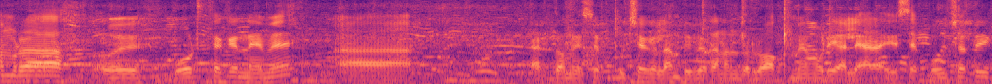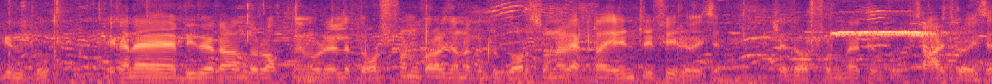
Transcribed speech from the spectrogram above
আমরা ওই বোট থেকে নেমে একদম এসে পৌঁছে গেলাম বিবেকানন্দ রক মেমোরিয়ালে। আর এসে পৌঁছাতেই কিন্তু এখানে বিবেকানন্দ রক মেমোরিয়ালে দর্শন করার জন্য কিন্তু দর্শনের একটা এন্ট্রি ফি রয়েছে। সেই দর্শনের কিন্তু চার্জ রয়েছে।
